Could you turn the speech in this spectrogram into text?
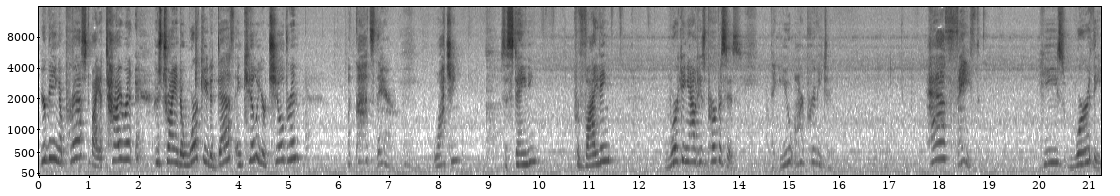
You're being oppressed by a tyrant who's trying to work you to death and kill your children. But God's there, watching, sustaining, providing, working out his purposes that you aren't privy to. Have faith. He's worthy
